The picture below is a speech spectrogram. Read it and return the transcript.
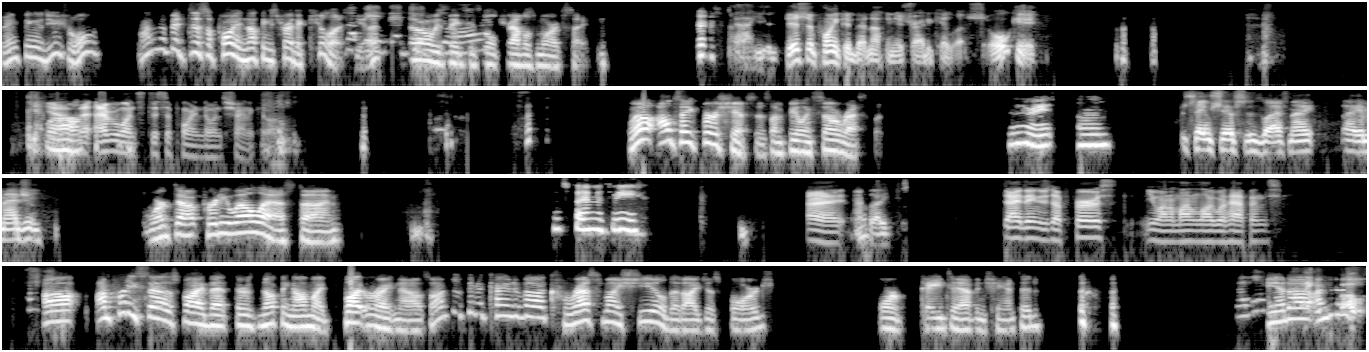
Same thing as usual. I'm a bit disappointed nothing's tried to kill us yet. bumping That always makes these doors. little travels more exciting. Ah, you're disappointed that nothing has tried to kill us. Okay. Yeah, Well- everyone's disappointed. No one's trying to kill us. Well, I'll take first shift since I'm feeling so restless. All right. Um. Same shifts as last night, I imagine. Worked out pretty well last time. That's fine with me. All right, Yeah, buddy. Donny Danger's up first. You want to monologue what happens? Uh, I'm pretty satisfied that there's nothing on my butt right now, so I'm just gonna kind of uh caress my shield that I just forged, or paid to have enchanted, and uh, I'm gonna Oh,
